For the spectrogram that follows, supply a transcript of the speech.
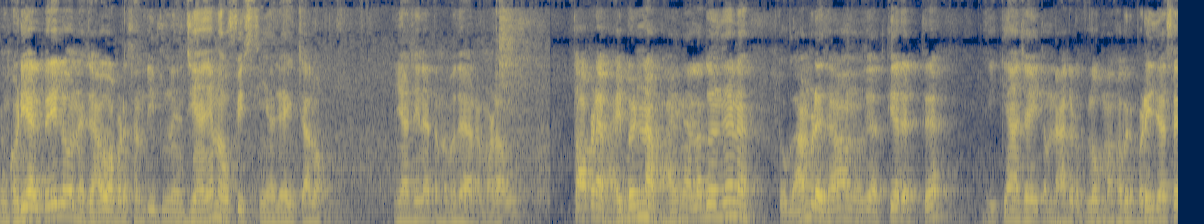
હું ઘડિયાળ પહેરી લઉં ને જાઉં આપણે સંદીપને જ્યાં છે ને ઓફિસ ત્યાં જાય. ચાલો ત્યાં જઈને તમને બધા મળાવું. તો આપણે ભાઈબંધના ભાઈના લગ્ન છે ને તો ગામડે જવાનું છે અત્યારે જ તે. એ ક્યાં જાય તમને આગળ બ્લોગમાં ખબર પડી જશે.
